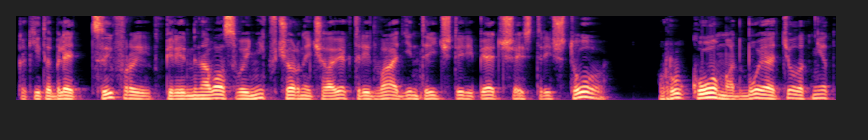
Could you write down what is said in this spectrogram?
Какие-то, блядь, цифры. Переименовал свой ник в черный человек 3, 2, 1, 3, 4, 5, 6, 3. Что? Руком, отбоя от телок нет.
